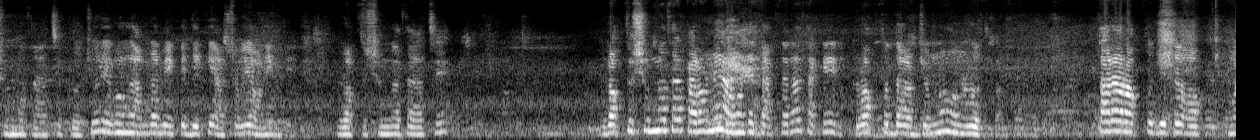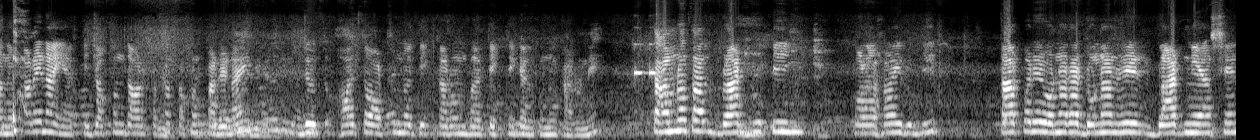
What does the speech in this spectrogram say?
শূন্যতা আছে প্রচুর এবং আমরা মেয়েকে দেখে আসলে অনেক রক্ত শূন্যতা আছে। রক্ত শূন্যতার কারণে আমাদের ডাক্তাররা তাকে রক্ত দেওয়ার জন্য অনুরোধ করে। তারা রক্ত দিতে মানে পারে নাই আর কি। যখন দেওয়ার কথা তখন পারে নাই। হয়তো অর্থনৈতিক কারণ বা টেকনিক্যাল কোনো কারণে। তা আমরা তার ব্লাড গ্রুপিং করা হয় রুগীর। তারপরে ওনারা ডোনারের ব্লাড নিয়ে আসেন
